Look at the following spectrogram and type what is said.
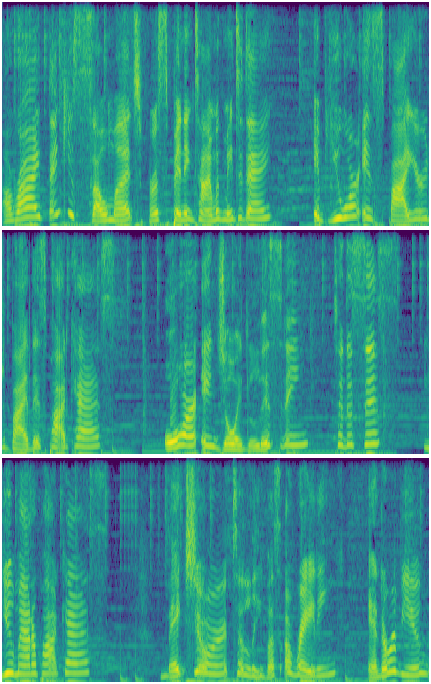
All right. Thank you so much for spending time with me today. If you are inspired by this podcast or enjoyed listening to the Sis You Matter podcast, make sure to leave us a rating and a review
